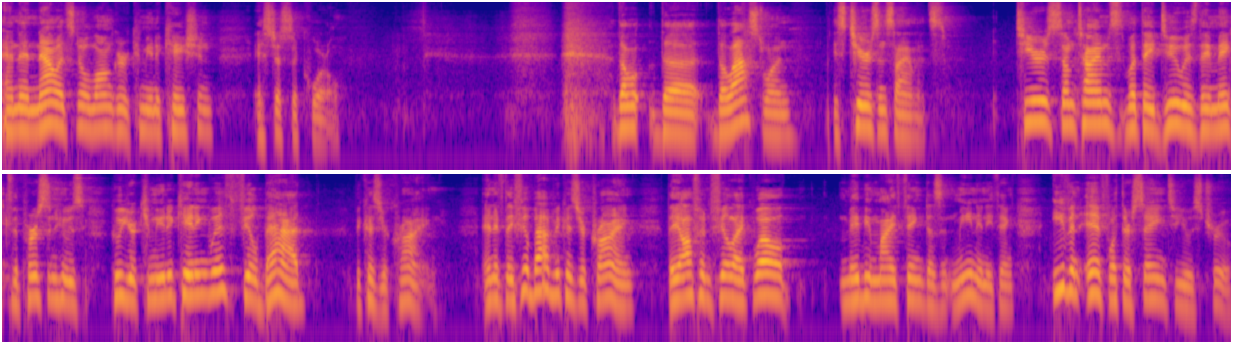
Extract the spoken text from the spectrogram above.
And then now it's no longer communication, it's just a quarrel. The, the, the last one is tears and silence. Tears, sometimes what they do is they make the person who's, who you're communicating with feel bad because you're crying. And if they feel bad because you're crying, they often feel like, well, maybe my thing doesn't mean anything, even if what they're saying to you is true.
